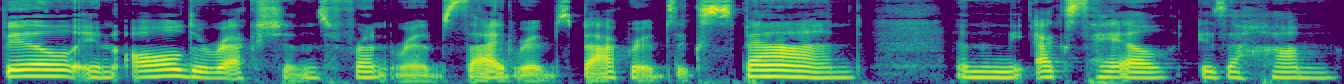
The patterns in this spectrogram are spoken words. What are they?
fill in all directions front ribs, side ribs, back ribs expand. And then the exhale is a hum.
